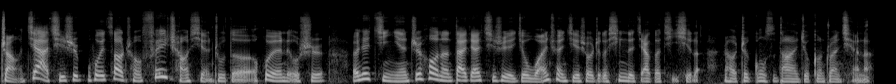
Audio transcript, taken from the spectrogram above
涨价其实不会造成非常显著的会员流失。而且几年之后呢，大家其实也就完全接受这个新的价格体系了。然后这公司当然就更赚钱了。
